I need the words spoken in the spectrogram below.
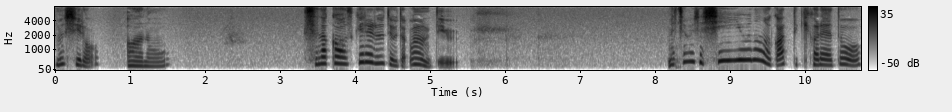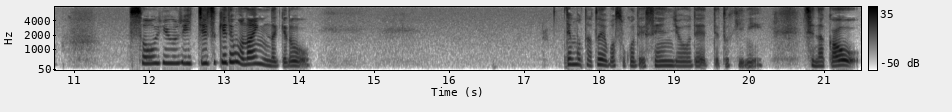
むしろあの背中預けれるって言うたらうんっていう。めちゃめちゃ親友なのかって聞かれるとそういう位置づけでもないんだけどでも例えばそこで戦場でって時に背中を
